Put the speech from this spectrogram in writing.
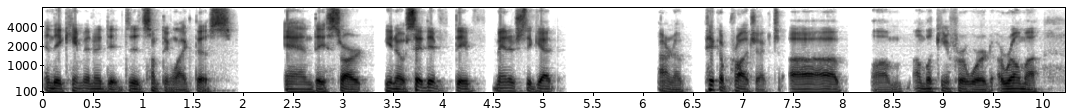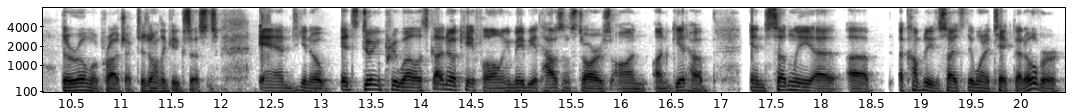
and they came in and did, did something like this, and they start, you know, say they've they've managed to get, I don't know, pick a project, uh, um, I'm looking for a word, Aroma, the Aroma project. I don't think it exists, and you know it's doing pretty well. It's got an okay following, maybe a thousand stars on on GitHub, and suddenly a, a, a company decides they want to take that over.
